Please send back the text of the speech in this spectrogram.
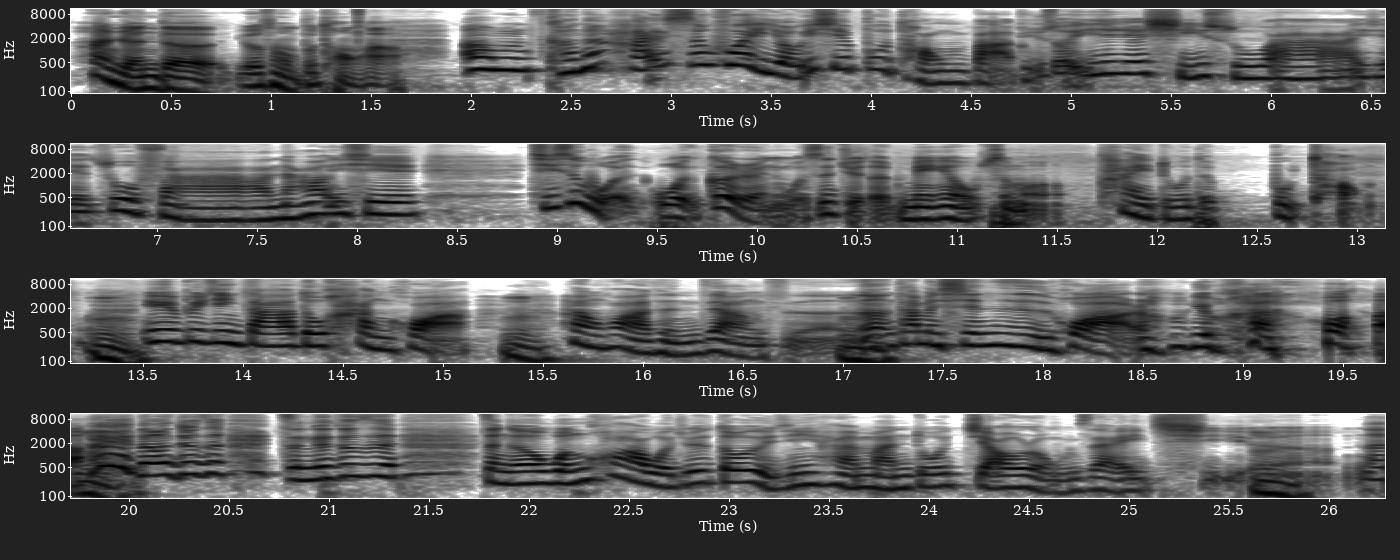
汉人的有什么不同啊？嗯，可能还是会有一些不同吧，比如说一些习俗啊，一些做法啊，然后一些，其实我我个人我是觉得没有什么太多的不同，嗯，因为毕竟大家都汉化，嗯，汉化成这样子，然后他们先日化，然后又汉化，然后就是整个就是整个文化，我觉得都已经还蛮多交融在一起了。那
